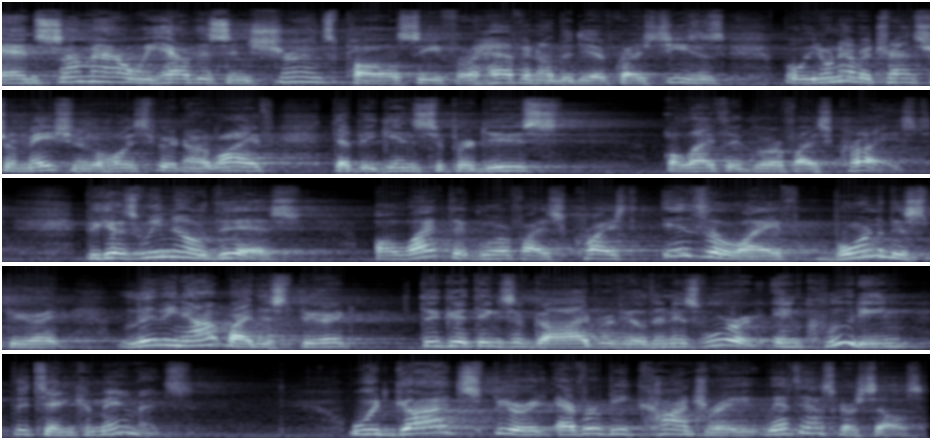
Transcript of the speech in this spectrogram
and somehow we have this insurance policy for heaven on the day of Christ Jesus, but we don't have a transformation of the Holy Spirit in our life that begins to produce a life that glorifies Christ. Because we know this a life that glorifies Christ is a life born of the Spirit, living out by the Spirit the good things of God revealed in His Word, including the Ten Commandments. Would God's Spirit ever be contrary? We have to ask ourselves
